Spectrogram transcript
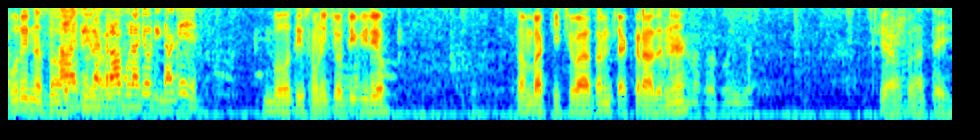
ਪੂਰੀ ਨਸਲ ਹਾਂਜੀ ਦੱਸੀ ਆ। ਨਖਰਾ ਪੂਰਾ ਝੋਟੀ ਦਾ ਕੇ। ਬਹੁਤ ਹੀ ਸੋਹਣੀ ਝੋਟੀ ਵੀਰਿਓ। ਤਾਂ ਬਾਕੀ ਚਵਾ ਤੁਹਾਨੂੰ ਚੈੱਕ ਕਰਾ ਦਿੰਨੇ ਆ। ਨਸਲ ਪੂਰੀ ਜੇ ਕੀ ਬਾਤ ਹੈ ਜੀ।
